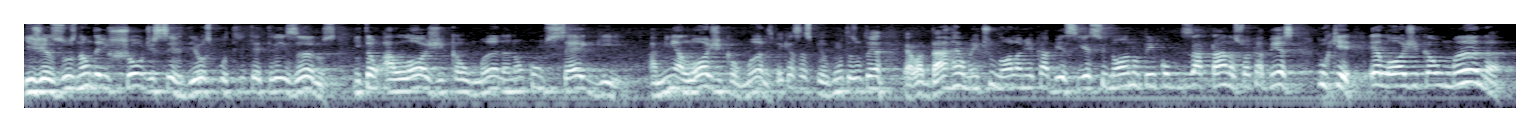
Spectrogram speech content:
e Jesus não deixou de ser Deus por 33 anos. Então, a lógica humana não consegue, a minha lógica humana, você vê que essas perguntas não tem, ela dá realmente um nó na minha cabeça, e esse nó não tem como desatar na sua cabeça, porque é lógica humana.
